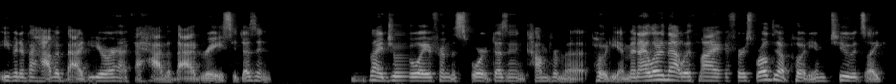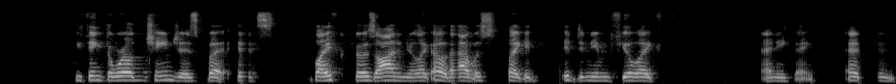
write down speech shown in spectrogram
even if I have a bad year or if I have a bad race, it doesn't, my joy from the sport doesn't come from a podium. And I learned that with my first World Cup podium too. It's like, you think the world changes, but it's life goes on and you're like, oh, that was like, it, it didn't even feel like anything. And, and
